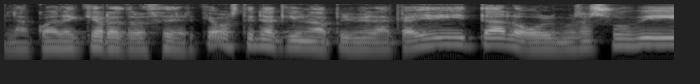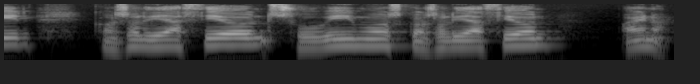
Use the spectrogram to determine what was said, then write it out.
en la cual hay que retroceder. Que hemos tenido aquí una primera caídita, luego volvemos a subir, consolidación, subimos, consolidación. Bueno,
